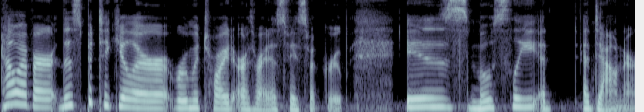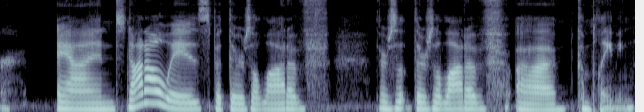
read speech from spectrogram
However, this particular rheumatoid arthritis Facebook group is mostly a, a downer and not always, but there's a lot of there's a, there's a lot of uh, complaining.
